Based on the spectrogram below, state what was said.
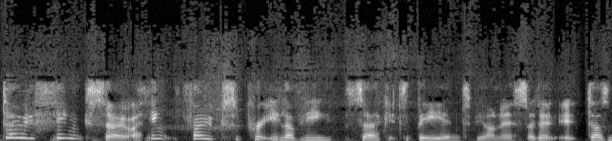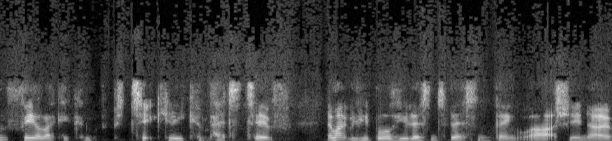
don't think so. I think folk's a pretty lovely circuit to be in, to be honest. I don't, it doesn't feel like a com- particularly competitive there might be people who listen to this and think, well, actually, no,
